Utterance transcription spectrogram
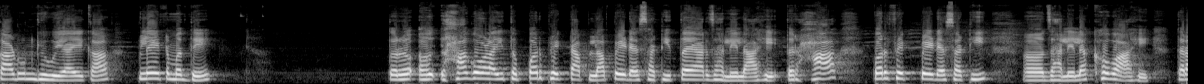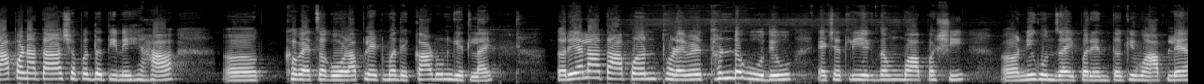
काढून घेऊया एका प्लेटमध्ये. तर हा गोळा इथं परफेक्ट आपला पेड्यासाठी तयार झालेला आहे. तर हा परफेक्ट पेड्यासाठी झालेला खवा आहे. तर आपण आता अशा पद्धतीने हा खव्याचा गोळा प्लेटमध्ये काढून घेतला आहे तर याला आता आपण थोड्या वेळ थंड होऊ देऊ. याच्यातली एकदम वाप अशी निघून जाईपर्यंत किंवा आपल्या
